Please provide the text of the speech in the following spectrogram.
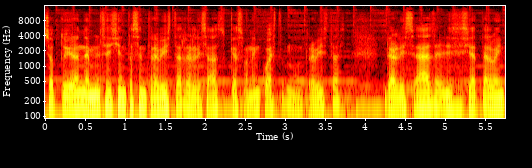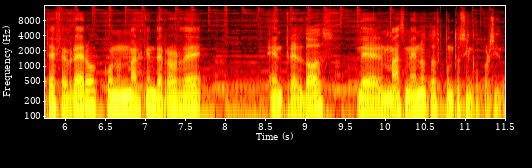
se obtuvieron de 1.600 entrevistas realizadas, que son encuestas, no entrevistas, realizadas del 17 al 20 de febrero, con un margen de error de entre el 2, del más menos 2.5%.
